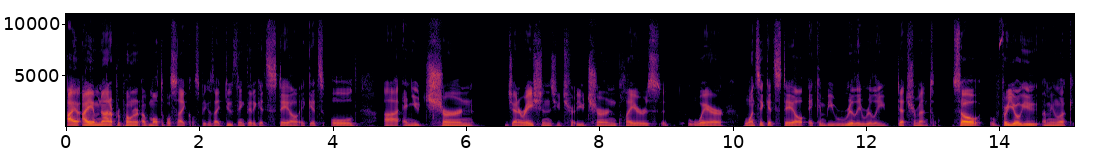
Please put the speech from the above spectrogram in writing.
I I am not a proponent of multiple cycles because I do think that it gets stale, it gets old, uh, and you churn generations, you you churn players where once it gets stale, it can be really really detrimental. So for Jogi, I mean, look,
